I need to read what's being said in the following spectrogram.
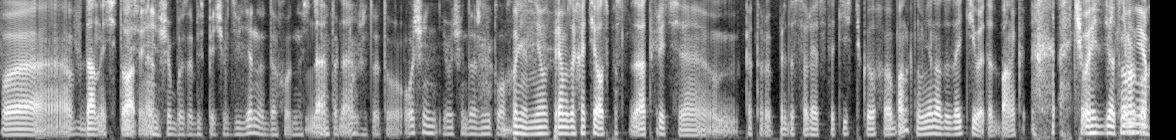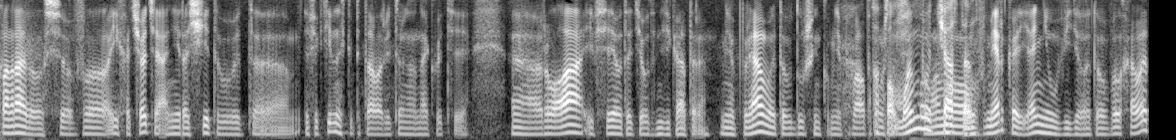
в данной ситуации. Если они еще будут обеспечивать дивидендную доходность, да, такую да. же, то это очень и очень даже неплохо. Блин, мне вот прям захотелось открыть, который предоставляет статистику ЛХВ банк, но мне надо зайти в этот банк, чего я сделать Что не могу. мне понравилось в их отчете, они рассчитывают э, эффективность капитала, return on equity, э, ROA и все вот эти вот индикаторы. Мне прямо это в душеньку мне попало, потому а, что, по-моему, по-моему, часто. в Мерка я не увидел этого в ЛХВ.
